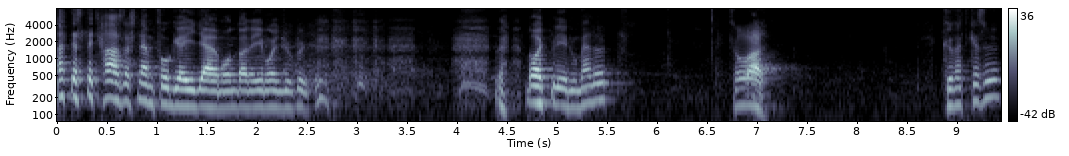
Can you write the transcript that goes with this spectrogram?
Hát ezt egy házas nem fogja így elmondani, mondjuk, hogy nagy plénum előtt. Szóval, következő,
